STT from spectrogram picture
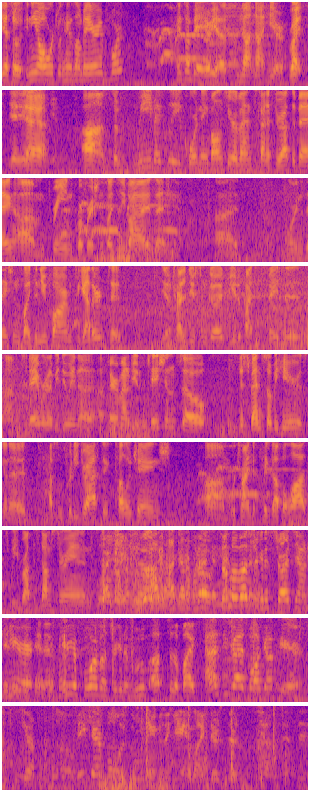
Yeah. So any of y'all worked with Hands On Bay Area before? Hands on Bay Area, not not here. Right. Yeah, yeah, yeah. yeah. Um, so we basically coordinate volunteer events kind of throughout the Bay, um, bringing corporations like Levi's and uh, organizations like the New Farm together to, you know, try to do some good, beautify some spaces. Um, today we're going to be doing a, a, fair amount of beautification. So this fence over here is going to have some pretty drastic color change. Um, we're trying to pick up a lot, so we brought this dumpster in. And so some of us are going to start down here, and then three or four of us are going to move up to the bikes. As you guys walk up here, be careful. Be careful is the name of the game. Like there's, there's, you know,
